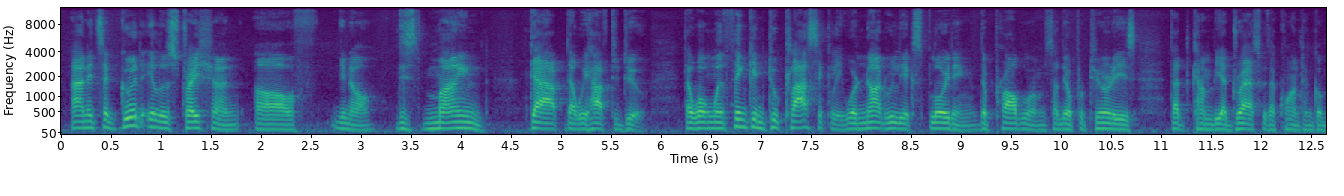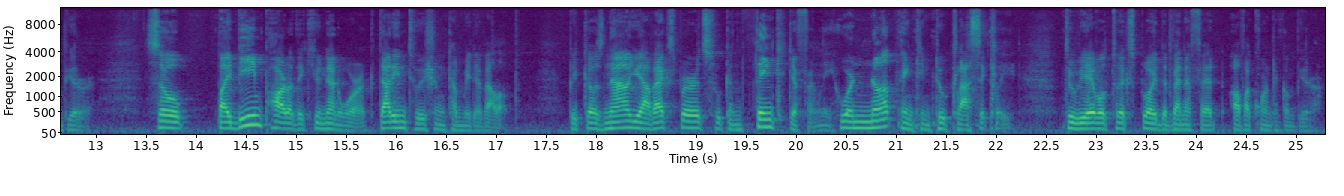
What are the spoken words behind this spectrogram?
And it's a good illustration of, you know, this mind gap that we have to do. That when we're thinking too classically, we're not really exploiting the problems and the opportunities that can be addressed with a quantum computer. So by being part of the Q network, that intuition can be developed because now you have experts who can think differently, who are not thinking too classically to be able to exploit the benefit of a quantum computer.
